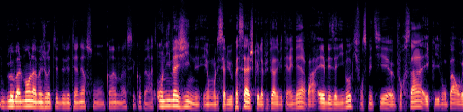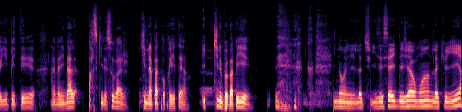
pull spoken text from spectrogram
Globalement, la majorité des vétérinaires sont quand même assez coopératifs. On imagine, et on les salue au passage, que la plupart des vétérinaires bah, aiment les animaux, qui font ce métier euh, pour ça, et qu'ils ne vont pas envoyer péter un animal parce qu'il est sauvage, qu'il n'a pas de propriétaire, et qui ne peut pas payer. non, là-dessus, ils essayent déjà au moins de l'accueillir.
